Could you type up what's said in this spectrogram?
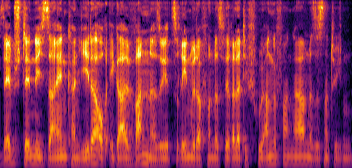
selbstständig sein kann jeder, auch egal wann. Also jetzt reden wir davon, dass wir relativ früh angefangen haben. Das ist natürlich ein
